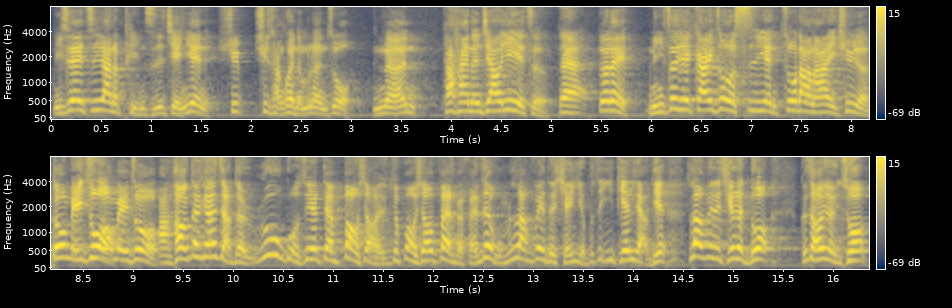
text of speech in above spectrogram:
你这些鸡蛋的品质检验，畜畜产会能不能做？能，他还能教业者，对对不对？你这些该做的试验做到哪里去了？都没做，都没做。啊、好，那刚才讲的，如果这些蛋报销，就报销饭了，反正我们浪费的钱也不是一天两天，浪费的钱很多。可是好友，你说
